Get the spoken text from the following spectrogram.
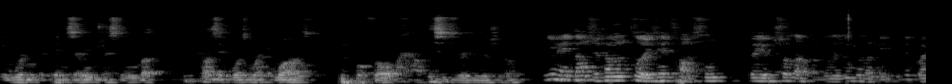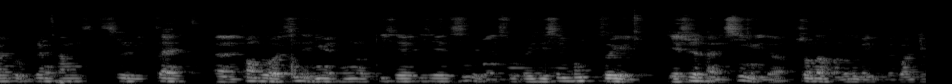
it wouldn't have been so interesting, but because it was when it was, people thought, wow, this is really original. 因为当时他们做一些创新，所以受到很多的英国的媒体的关注，认为他们是在呃创作新的音乐中的一些一些新的元素和一些先锋，所以也是很幸运的受到很多的媒体的关注。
